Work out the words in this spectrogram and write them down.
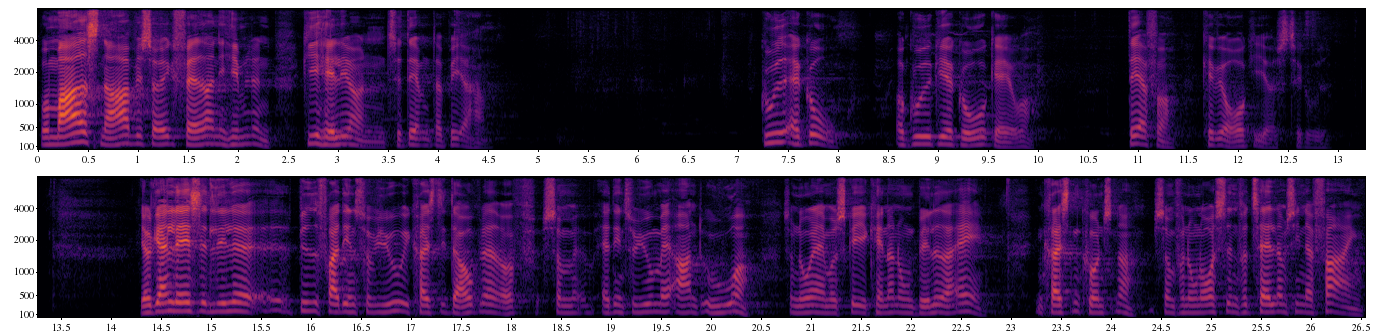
hvor meget snarere vil så ikke faderen i himlen give helligånden til dem, der beder ham? Gud er god, og Gud giver gode gaver. Derfor kan vi overgive os til Gud. Jeg vil gerne læse et lille øh, bid fra et interview i Kristi Dagblad op, som er et interview med Arndt Ure, som nogle af jer måske kender nogle billeder af. En kristen kunstner, som for nogle år siden fortalte om sin erfaring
